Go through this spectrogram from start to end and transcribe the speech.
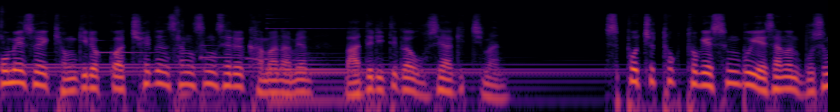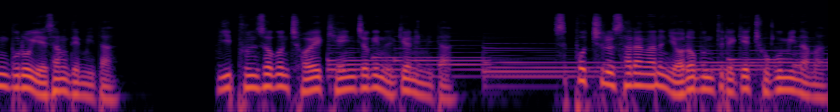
홈에서의 경기력과 최근 상승세를 감안하면 마드리드가 우세하겠지만 스포츠 톡톡의 승부 예상은 무승부로 예상됩니다. 이 분석은 저의 개인적인 의견입니다. 스포츠를 사랑하는 여러분들에게 조금이나마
